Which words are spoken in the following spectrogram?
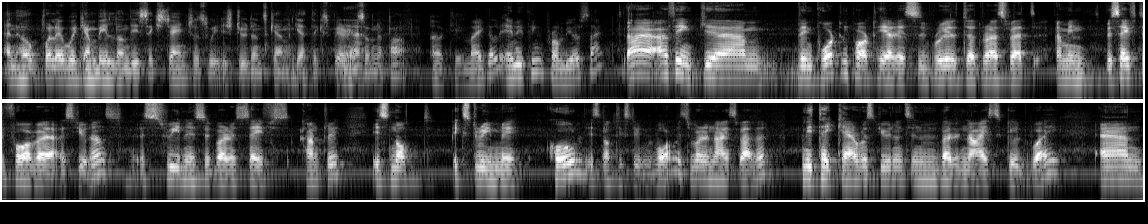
and hopefully we can build on this exchange so Swedish students can get experience Yeah. of Nepal. Okay, Michael, anything from your side? I, I think um, the important part here is really to address that. I mean, the safety for the students. Sweden is a very safe country. It's not extremely cold. It's not extremely warm. It's very nice weather. We take care of students in a very nice, good way, and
